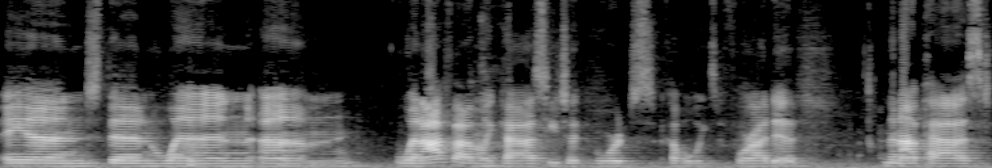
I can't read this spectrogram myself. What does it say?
And then when um, when I finally passed, he took the boards a couple weeks before I did. And then I passed.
